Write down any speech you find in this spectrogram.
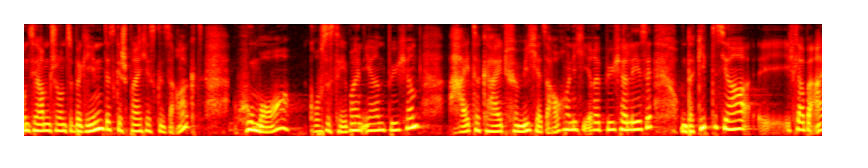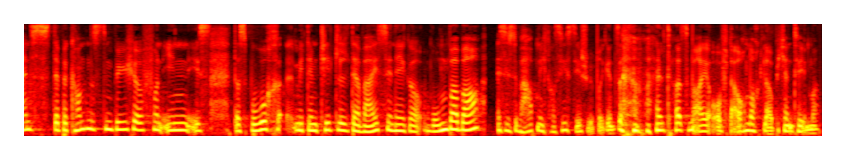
Und Sie haben schon zu Beginn des Gespräches gesagt, Humor großes Thema in Ihren Büchern. Heiterkeit für mich jetzt auch, wenn ich Ihre Bücher lese. Und da gibt es ja, ich glaube, eines der bekanntesten Bücher von Ihnen ist das Buch mit dem Titel Der weiße Neger Wumbaba. Es ist überhaupt nicht rassistisch übrigens, weil das war ja oft auch noch, glaube ich, ein Thema.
